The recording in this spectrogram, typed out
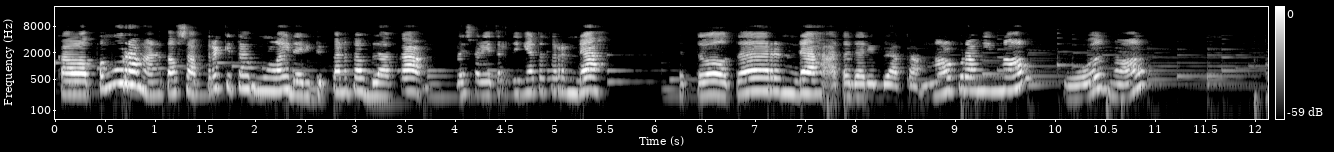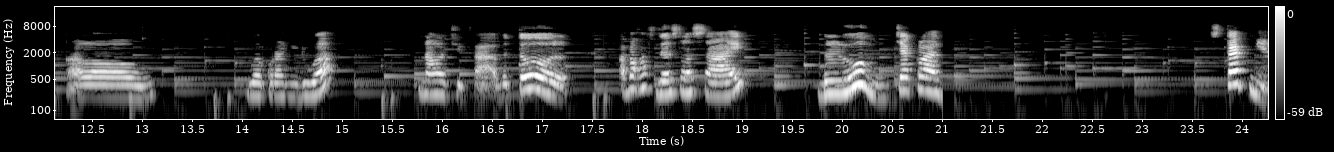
kalau pengurangan atau subtract kita mulai dari depan atau belakang. Place value tertinggi atau terendah? Betul, terendah atau dari belakang. 0 kurangi 0, full 0. Kalau 2 kurangi 2, 0 juga. Betul. Apakah sudah selesai? Belum, cek lagi. Stepnya,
